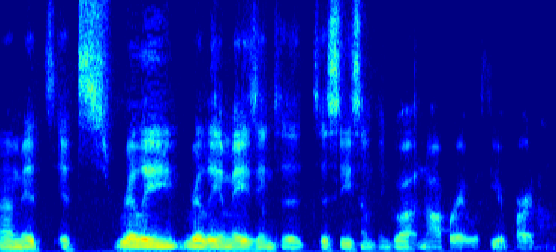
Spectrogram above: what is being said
Um, it's it's really really amazing to to see something go out and operate with your part on.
